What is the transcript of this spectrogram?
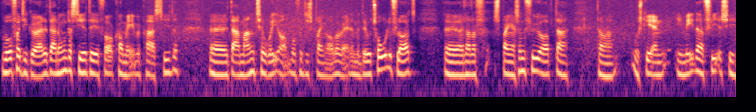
hvorfor de gør det. Der er nogen, der siger, at det er for at komme af med parasitter. Øh, der er mange teorier om, hvorfor de springer op af vandet, men det er utrolig flot, øh, når der springer sådan en fyr op, der, der måske er en, en meter og 80 i,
